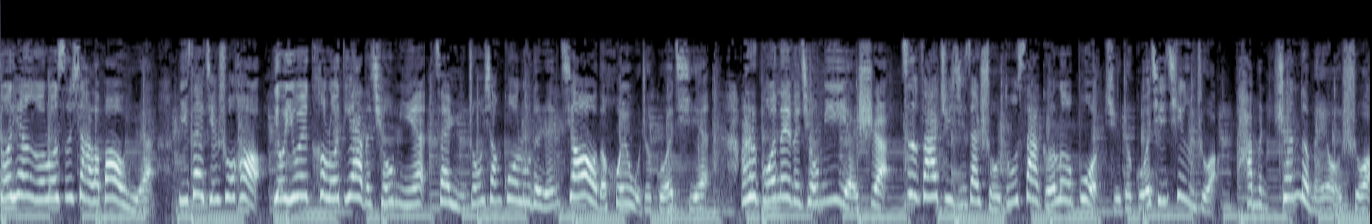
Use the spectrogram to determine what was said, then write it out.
昨天俄罗斯下了暴雨，比赛结束后，有一位克罗地亚的球迷在雨中向过路的人骄傲地挥舞着国旗，而国内的球迷也是自发聚集在首都萨格勒布，举着国旗庆祝。他们真的没有输，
